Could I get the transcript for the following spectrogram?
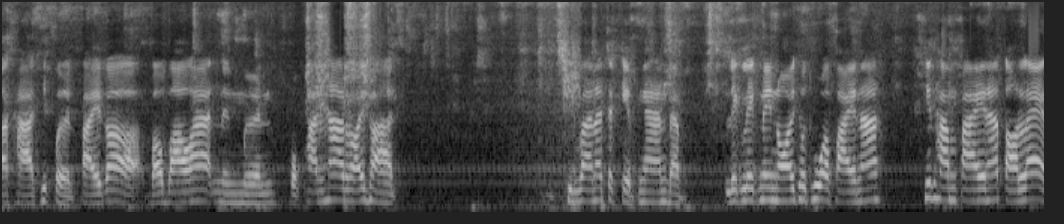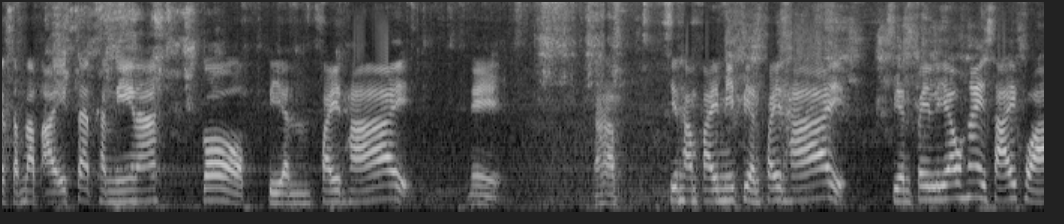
ราคาที่เปิดไปก็เบาๆฮะหนึ่งหมื่นหกพันห้าร้อยบาท คิดว่าน่าจะเก็บงานแบบเล็กๆ น้อยๆทั่ว ๆ ไปนะ ที่ทำไปนะ ตอนแรกสำหรับ iXZ คันนี้นะ ก็เปลี่ยนไฟท้าย นี่นะครับ ที่ทำไปมีเปลี่ยนไฟท้าย เปลี่ยนไฟเลี้ยวให้ซ้ายขวา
